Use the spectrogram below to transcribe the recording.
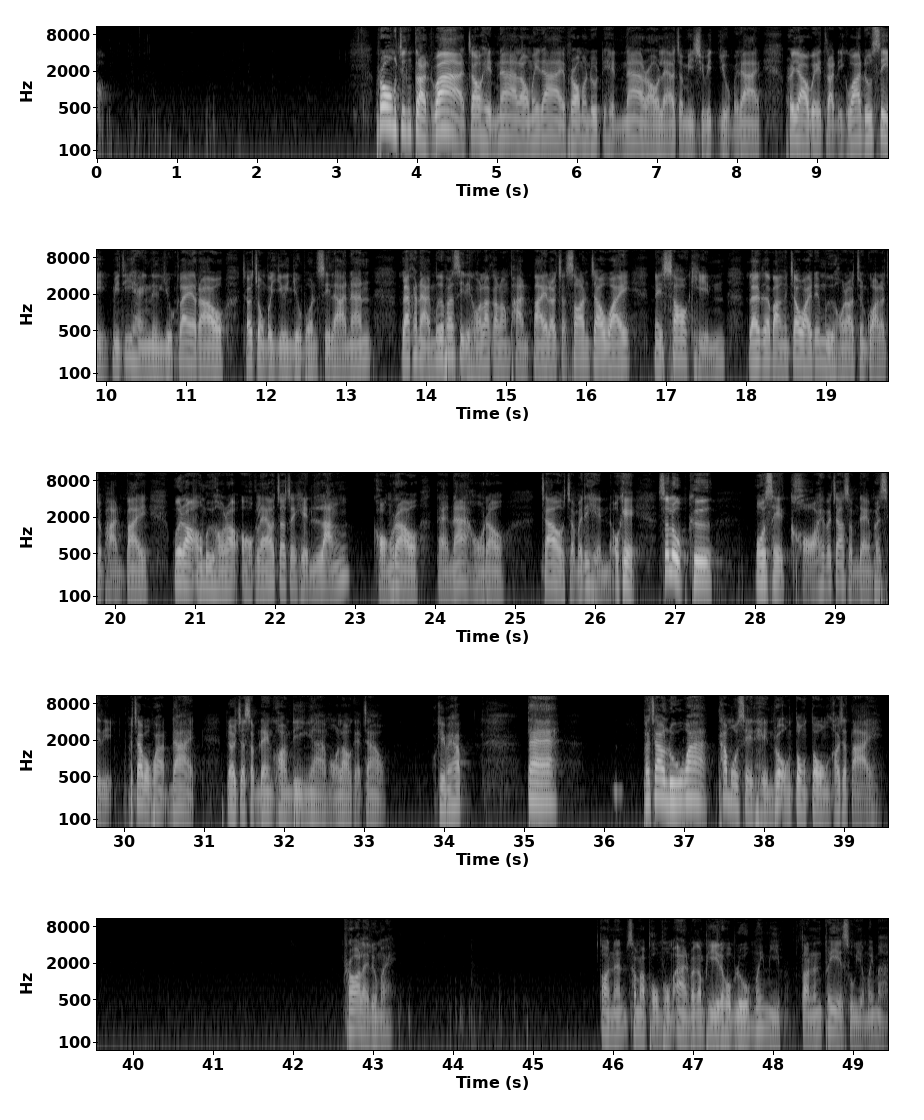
พระองค์จึงตรัสว่าเจ้าเห็นหน้าเราไม่ได้ เพราะมนุษย์เห็นหน้าเราแล้วจะมีชีวิตอยู่ไม่ได้ พระยาเวตรัสอีกว่าดูสิมีที่แห่งหนึ่งอยู่ใกล้เรา เจ้าจงไปยืนอยู่บนศิลานั้น และขณะเมื่อพระสิริของเรากำลังผ่านไป เราจะซ่อนเจ้าไว้ในซอกหิน และจะบังเจ้าไว้ด้วยมือของเราจนกว่าเราจะผ่านไป เมื่อเราเอามือของเราออกแล้ว เจ้าจะเห็นหลังของเรา แต่หน้าของเราเจ้าจะไม่ได้เห็นโอเค สรุปคือโมเสสขอให้พระเจ้าสำแดงพระสิริ พระเจ้าบอกว่าได้เราจะสำแดงความดีงามของเราแก่เจ้า เคไหมครับ แต่พระเจ้ารู้ว่าถ้าโมเสสเห็นพระองค์ตรงๆ เขาจะตาย เพราะอะไรรู้ไหม ตอนนั้นสำหรับผมผมอ่านพระคัมภีร์แล้วผมรู้ไม่มีตอนนั้นพระเยซูยังไม่มา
